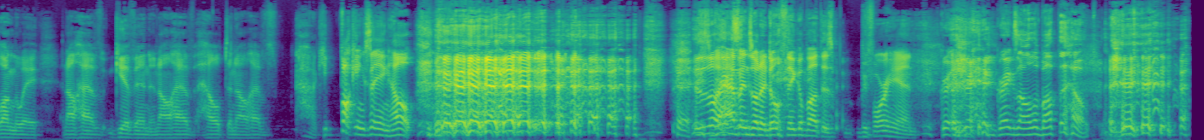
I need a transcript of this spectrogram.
along the way, and I'll have given and I'll have helped and I'll have God, I keep fucking saying help. this is what Greg's- happens when I don't think about this beforehand. Greg, Greg- Greg's all about the help.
